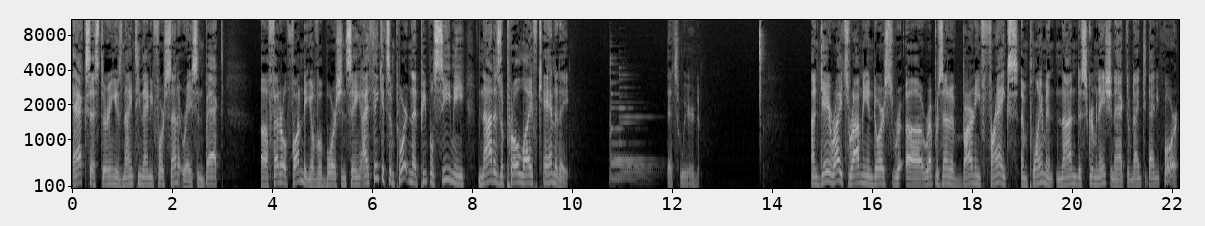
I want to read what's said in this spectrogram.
access during his 1994 Senate race and backed uh, federal funding of abortion, saying, I think it's important that people see me not as a pro life candidate. That's weird. On gay rights, Romney endorsed uh, Representative Barney Frank's Employment Non Discrimination Act of 1994.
